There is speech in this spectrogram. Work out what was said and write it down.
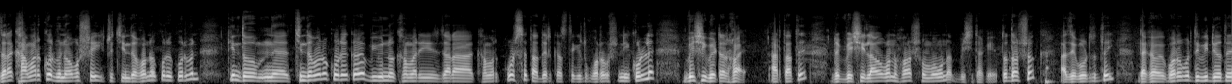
যারা খামার করবেন, অবশ্যই একটু চিন্তাভাবনা করে করবেন। কিন্তু চিন্তাভাবনা করে করে বিভিন্ন খামারি যারা খামার করছে, তাদের কাছ থেকে একটু পরামর্শ নিয়ে করলে বেশি বেটার হয়। আর তাতে বেশি লাভবান হওয়ার সম্ভাবনা বেশি থাকে। তো দর্শক, আজ এই মুহূর্তেই দেখা হবে পরবর্তী ভিডিওতে।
